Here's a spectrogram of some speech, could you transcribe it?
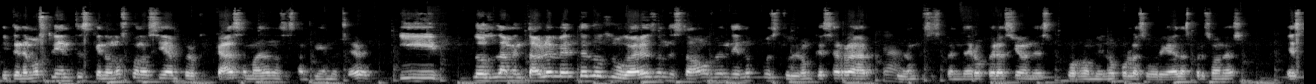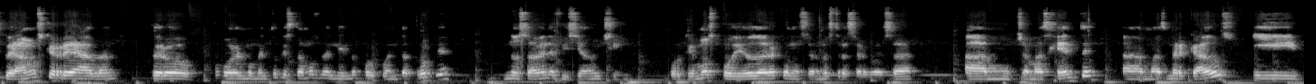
y tenemos clientes que no nos conocían pero que cada semana nos están pidiendo chévere. Y los, lamentablemente los lugares donde estábamos vendiendo pues tuvieron que cerrar, tuvieron que suspender operaciones por lo mismo por la seguridad de las personas. Esperamos que reabran, pero por el momento que estamos vendiendo por cuenta propia nos ha beneficiado un chingo porque hemos podido dar a conocer nuestra cerveza a mucha más gente, a más mercados y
